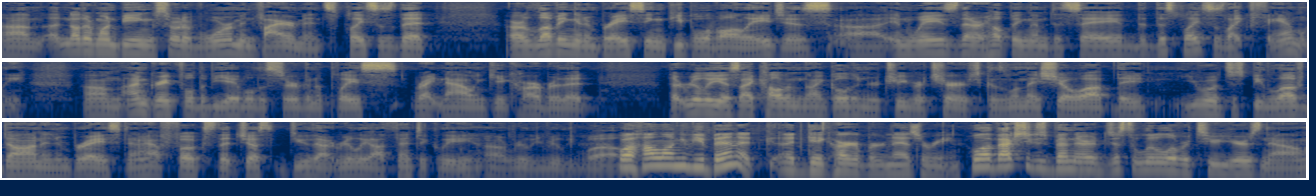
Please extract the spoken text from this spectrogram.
um, another one being sort of warm environments places that are loving and embracing people of all ages uh, in ways that are helping them to say that this place is like family. Um, I'm grateful to be able to serve in a place right now in Gig Harbor that that really is I call them my golden retriever church because when they show up, they you will just be loved on and embraced, and I have folks that just do that really authentically, uh, really really well. Well, how long have you been at, at Gig Harbor Nazarene? Well, I've actually just been there just a little over two years now,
